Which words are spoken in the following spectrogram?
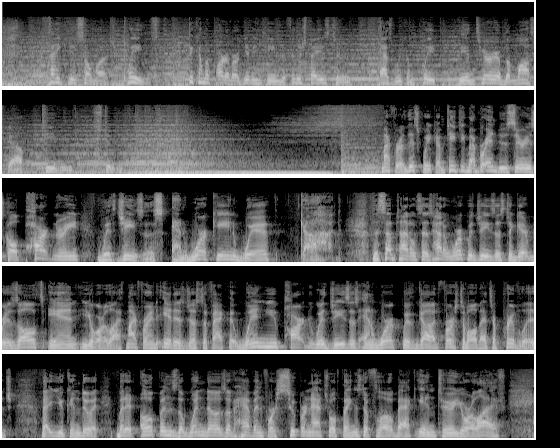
Thank you so much. Please become a part of our giving team to finish phase two as we complete the interior of the Moscow TV studio. My friend, this week I'm teaching my brand new series called Partnering with Jesus and Working with God. The subtitle says How to Work with Jesus to Get Results in Your Life. My friend, it is just a fact that when you partner with Jesus and work with God, first of all, that's a privilege that you can do it, but it opens the windows of heaven for supernatural things to flow back into your life.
